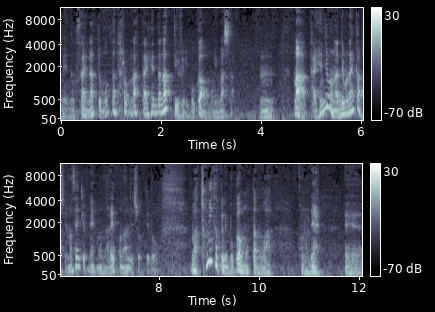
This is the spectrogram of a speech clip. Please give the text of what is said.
う面倒くさいなって思ったんだろうな大変だなっていうふうに僕は思いました。うん、まあ大変でも何でもないかもしれませんけどね。もう慣れっこなんでしょうけど。まあとにかくね僕は思ったのはこのね、え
